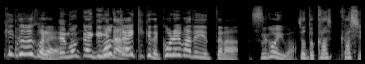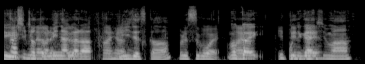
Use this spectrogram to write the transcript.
聞く？これ。えもう一回聞きもう一回聞くでこれまで言ったらすごいわ。ちょっと歌詞歌詞ちょっと見ながらはいはい。いいですか？これすごい。もう一はい。回お言ってみて。願いします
